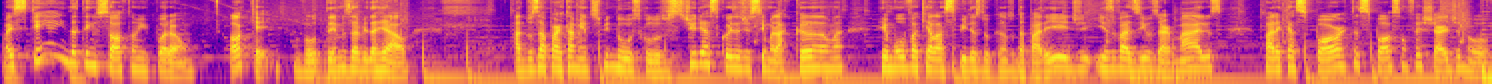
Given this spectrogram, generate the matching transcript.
Mas quem ainda tem sótão e porão? Ok, voltemos à vida real a dos apartamentos minúsculos. Tire as coisas de cima da cama, remova aquelas pilhas do canto da parede e esvazie os armários para que as portas possam fechar de novo.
